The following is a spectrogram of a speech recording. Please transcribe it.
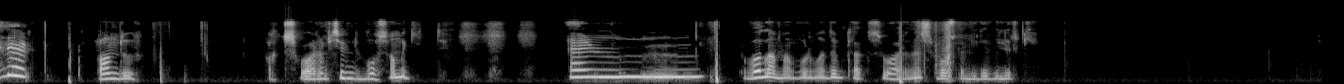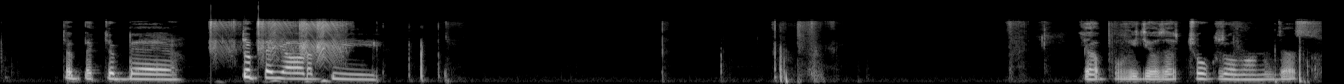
Nerede? Lan dur. Aksesuarım şimdi boşa mı gitti? Er... Valla ben vurmadım ki aksesuarı. Nasıl boşa gidebilir ki? Tövbe tövbe. Tövbe yarabbi. Ya bu videoda çok zorlanacağız.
